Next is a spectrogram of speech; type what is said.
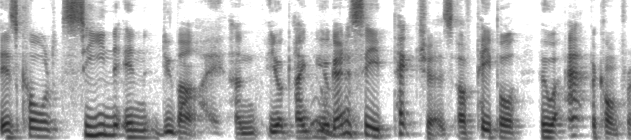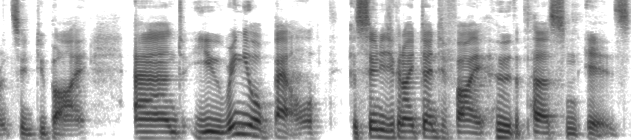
is called Scene in Dubai. And you're, uh, you're going to see pictures of people who were at the conference in Dubai. And you ring your bell as soon as you can identify who the person is.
